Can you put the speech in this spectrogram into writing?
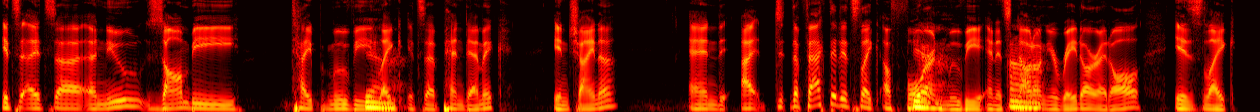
it's it's a, a new zombie type movie. Yeah. Like it's a pandemic in China, and I d- the fact that it's like a foreign Yeah. movie and it's not Uh-huh. on your radar at all is like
